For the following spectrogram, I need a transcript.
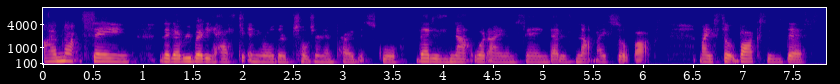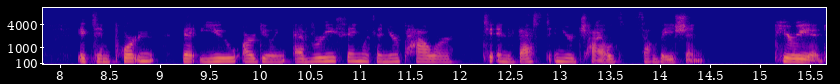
I'm not saying that everybody has to enroll their children in private school. That is not what I am saying. That is not my soapbox. My soapbox is this it's important that you are doing everything within your power to invest in your child's salvation, period.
